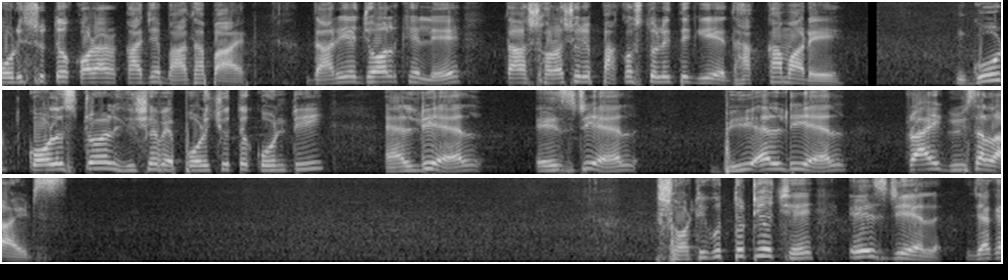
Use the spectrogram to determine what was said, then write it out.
পরিশ্রুত করার কাজে বাধা পায়। দাঁড়িয়ে জল খেলে তা সরাসরি পাকস্থলিতে গিয়ে ধাক্কা মারে। গুড কোলেস্টেরল হিসেবে পরিচিত কোনটি? LDL, HDL, VLDL, triglycerides. সঠিক উত্তরটি হচ্ছে এইচডিএল, যাকে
